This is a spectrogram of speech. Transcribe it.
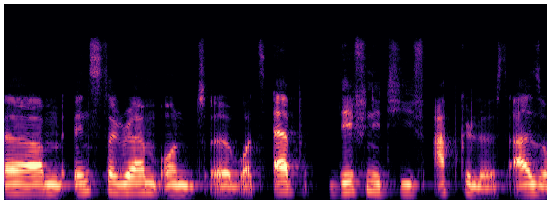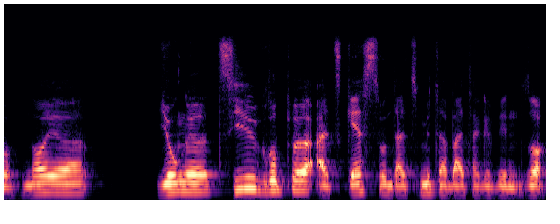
ähm, Instagram und äh, WhatsApp definitiv abgelöst. Also neue junge Zielgruppe als Gäste und als Mitarbeiter gewinnen. So,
